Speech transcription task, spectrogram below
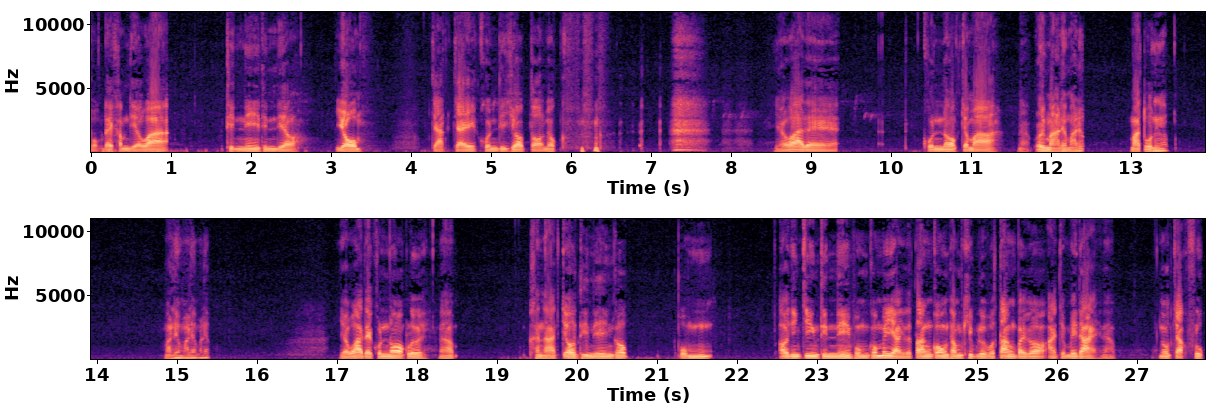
บอกได้คำเดียวว่า ถิ่นนี้ถิ่นเดียวยอมจากใจคนที่ชอบต่อนก อย่าว่าแต่คนนอกจะมานะเอ้ยมาแล้วมาแล้วมาตัวนึงแล้วมาเร็วมาเร็วมาเร็วอย่าว่าแต่คนนอกเลยนะครับ ขนาดเจ้าถิ่นเองก็ผม เอาจริง ๆ ถิ่นนี้ผมก็ไม่อยากจะตั้งกล้องทำคลิปเลยเพราะตั้งไปก็อาจจะไม่ได้นะครับ นอกจากฟลุก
